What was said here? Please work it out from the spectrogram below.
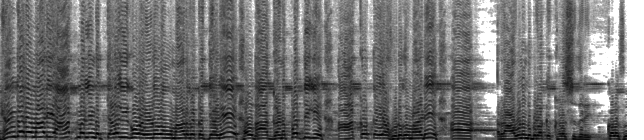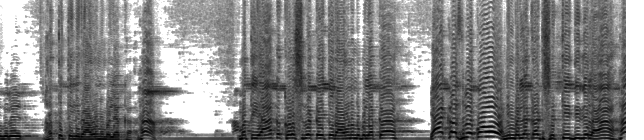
ಹೆಂಗಾರೆ ಮಾಡಿ ಆತ್ಮಲಿಂಗ ತೆಳಗಿಗುವ ಇಳುವಂಗ ಮಾಡ್ಬೇಕಂತೇಳಿ ಹೇಳಿ ಆ ಗಣಪತಿಗೆ ಆ ಆಕಳ ಕೈಯ ಹುಡುಗ ಮಾಡಿ ಆ ರಾವಣನ ಬಳಿಯಕ್ಕ ಕಳಿಸಿದ್ರಿ. ಕಳಿಸಿದ್ರಿ. ಹತ್ತು ತಲೆ ರಾವಣ ಬಳಿಯಕ್ಕ ಹಾ. ಮತ್ತೆ ಯಾಕೆ ಕಳಿಸ್ಬೇಕಾಯ್ತು ರಾವಣನ ಬಲಕ್ಕ ಯಾಕೆ ಕಳಿಸ್ಬೇಕು? ನಿಮ್ ಬಳಿಯಕ್ಕ ಅಷ್ಟು ಶಕ್ತಿ ಇದ್ದಿದ್ದಿಲ್ಲ? ಹಾ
